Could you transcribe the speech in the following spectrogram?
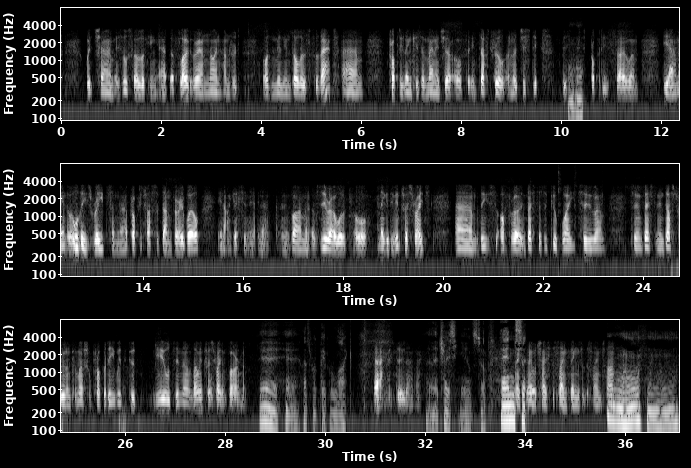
which um, is also looking at a float around 900 odd million dollars for that. Um, Property Link is a manager of industrial and logistics business properties. So um, yeah, I mean all these REITs and uh, property trusts have done very well. In I guess in, a, in a, an environment of zero or, or negative interest rates, um, these offer investors a good way to um, to invest in industrial and commercial property with good yields in a low interest rate environment. Yeah, yeah, that's what people like. Ah, they do, don't they? Uh, they're chasing yields too. And They, so, they all chase the same things at the same time. Mm-hmm,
